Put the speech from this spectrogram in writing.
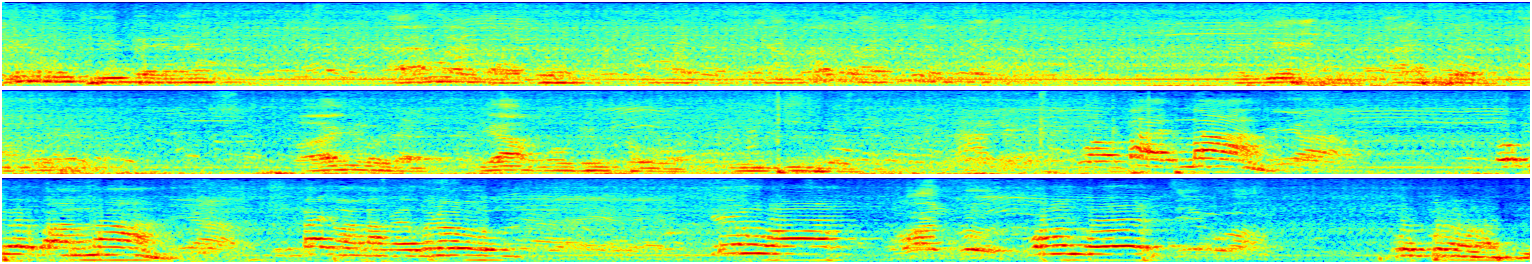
Nínú mi kì í bẹ̀rẹ̀. Àyẹ̀mọ̀ ìtàkùn. Ìyàwó ẹ̀ka kí ló ń bẹ̀rẹ̀ the years until I'm open. But I know that we are moving forward in Jesus. Wapai ma. Obi ọba ma. Ipa ìmọ̀ àmàkà ìgbọ́dọ̀ o. Teamwork. One foot, One foot, Teamwork. Ó gbọ́dọ̀ wá sí.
